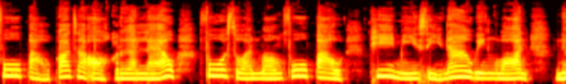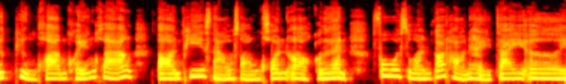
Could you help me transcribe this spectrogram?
ฟู่เป่าก็จะออกเรือนแล้ว ฟู่ส่วนมองฟู่เป่าที่มีสีหน้าวิงวอน นึกถึงความเคว้งคว้าง ตอนพี่สาวสองคนออกเรือน ฟู่สวนก็ถอนหายใจเอ่ย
